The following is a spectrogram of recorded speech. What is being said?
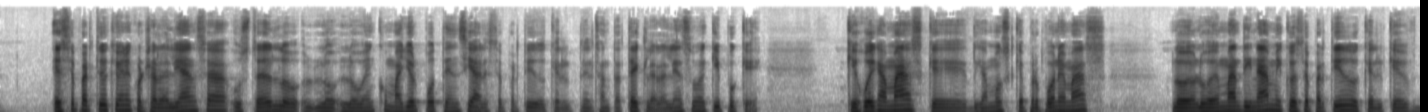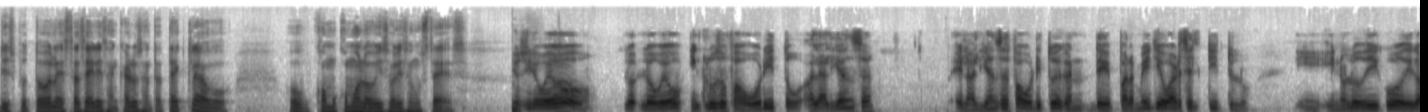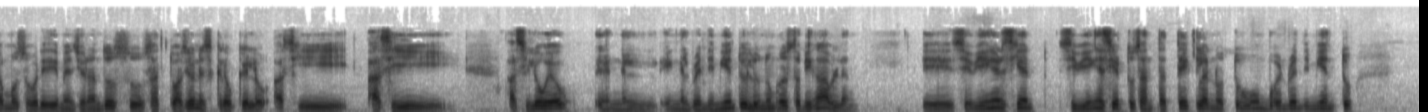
este partido que viene contra la Alianza, ustedes lo, lo, ven con mayor potencial, este partido, que el del Santa Tecla. La Alianza es un equipo que que juega más, que digamos que propone más, lo, lo ven más dinámico este partido que el que disputó esta serie San Carlos Santa Tecla o, o cómo, cómo lo visualizan ustedes? Yo sí lo veo, lo, veo incluso favorito a la Alianza. El Alianza es favorito de, de para mí llevarse el título. Y, y, no lo digo, digamos, sobredimensionando sus actuaciones. Creo que lo así, así, así lo veo en el, en el rendimiento y los números también hablan. Eh, si, bien es cierto, si bien es cierto Santa Tecla no tuvo un buen rendimiento,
